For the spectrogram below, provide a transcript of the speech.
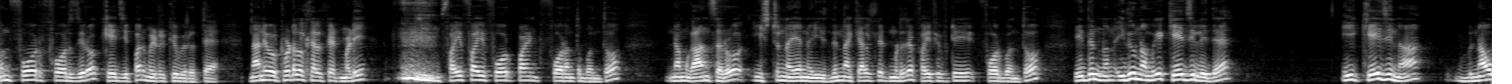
one four four zero K G per metre cube ಇರುತ್ತೆ. ನಾನು ಇವಾಗ ಟೋಟಲ್ ಕ್ಯಾಲ್ಕುಲೇಟ್ ಮಾಡಿ five five four point four ಅಂತ ಬಂತು. ನಮ್ಗೆ ಆನ್ಸರು ಇಷ್ಟನ್ನ ಏನು ಇದನ್ನು ಕ್ಯಾಲ್ಕುಲೇಟ್ ಮಾಡಿದ್ರೆ ಫೈವ್ ಫಿಫ್ಟಿ ಫೋರ್ ಬಂತು. ಇದನ್ನು ಇದು ನಮಗೆ ಕೆ ಜಿಲಿದೆ ಈ ಕೆ ಜಿನ ನಾವು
